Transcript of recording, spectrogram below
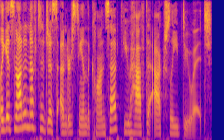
Like it's not enough to just understand the concept, you have to actually do it.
